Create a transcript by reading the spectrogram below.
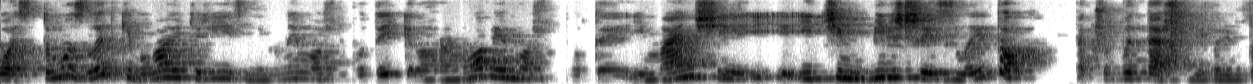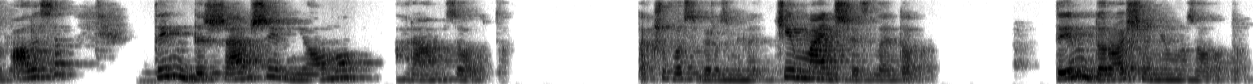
Ось Тому злитки бувають різні, вони можуть бути і кілограмові, можуть бути і менші, і, і чим більший злиток, так щоб ви теж собі орієнтувалися, тим дешевший в ньому грам золота. Так, щоб ви собі розуміли, чим менший злиток, тим дорожче в ньому золото.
